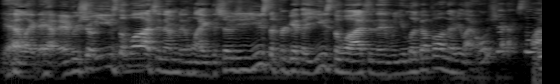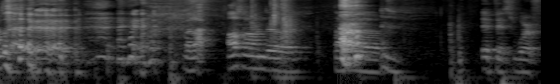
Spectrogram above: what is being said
Yeah, like they have every show you used to watch, and then like the shows you used to forget that you used to watch, and then when you look up on there, you're like, oh shit, I used to watch that. But also on the thought of if it's worth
